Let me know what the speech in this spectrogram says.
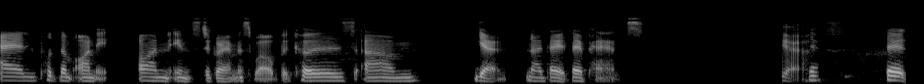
and put them on it on Instagram as well because, um, yeah, no, they they're pants. Yeah. They're they're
